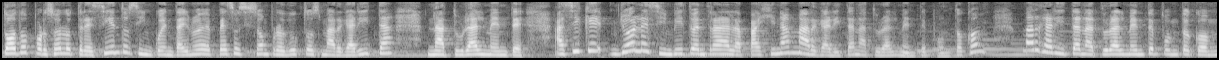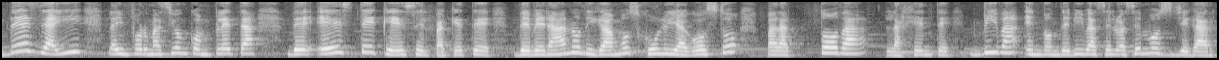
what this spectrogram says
Todo por solo 359 pesos y son productos Margarita naturalmente. Así que yo les invito a entrar a la página margaritanaturalmente.com. Margaritanaturalmente.com. Desde ahí la información completa de este que es el paquete de verano, digamos, julio y agosto para toda la gente, viva en donde viva, se lo hacemos llegar.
